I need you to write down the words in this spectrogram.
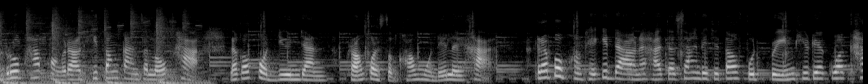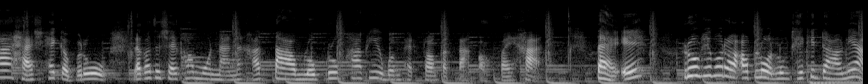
ดรูปภาพของเราที่ต้องการจะลบค่ะ แล้วก็กดยืนยันพร้อมกดส่งข้อมูลได้เลยค่ะ ระบบของ Take It Down นะคะ จะสร้างดิจิ t a ลฟุต p r i n t ที่เรียกว่าค่าแฮชให้กับรูป แล้วก็จะใช้ข้อมูลนั้นนะคะ ตามลบรูปภาพที่อยู่บนแพลตฟอร์มต่างๆ ออกไปค่ะ แต่เอ๊ะ รูปที่พวกเราอัปโหลดลง Take It Down เนี่ย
